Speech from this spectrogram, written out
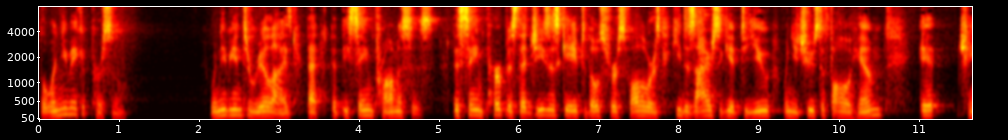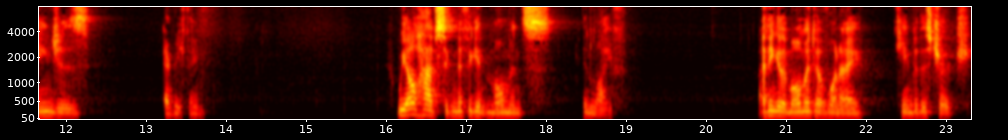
But when you make it personal, when you begin to realize that, that these same promises, the same purpose that Jesus gave to those first followers, he desires to give to you when you choose to follow him, it changes everything. We all have significant moments in life. I think of the moment of when I came to this church.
